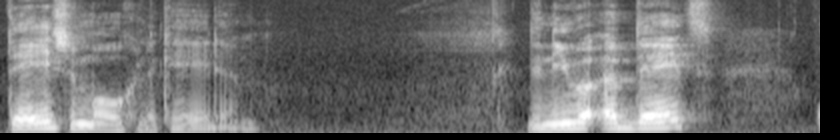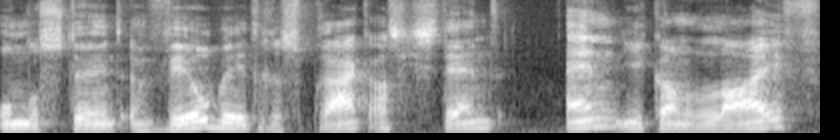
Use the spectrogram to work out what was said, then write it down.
deze mogelijkheden. De nieuwe update ondersteunt een veel betere spraakassistent en je kan live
